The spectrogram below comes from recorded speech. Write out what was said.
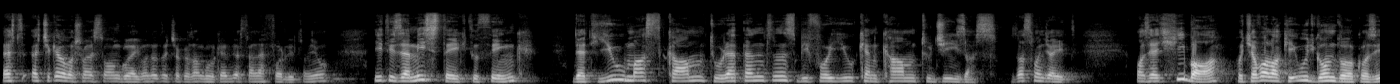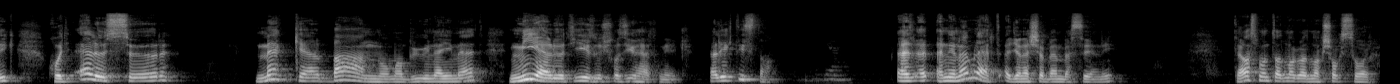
ezt, ezt csak elolvasom az angol egy mondatot, csak az angol kedve, aztán lefordítom, jó? It is a mistake to think that you must come to repentance before you can come to Jesus. Ez azt mondja itt, az egy hiba, hogyha valaki úgy gondolkozik, hogy először meg kell bánnom a bűneimet, mielőtt Jézushoz jöhetnék. Elég tiszta? Ez, ennél nem lehet egyenesebben beszélni. Te azt mondtad magadnak sokszor,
